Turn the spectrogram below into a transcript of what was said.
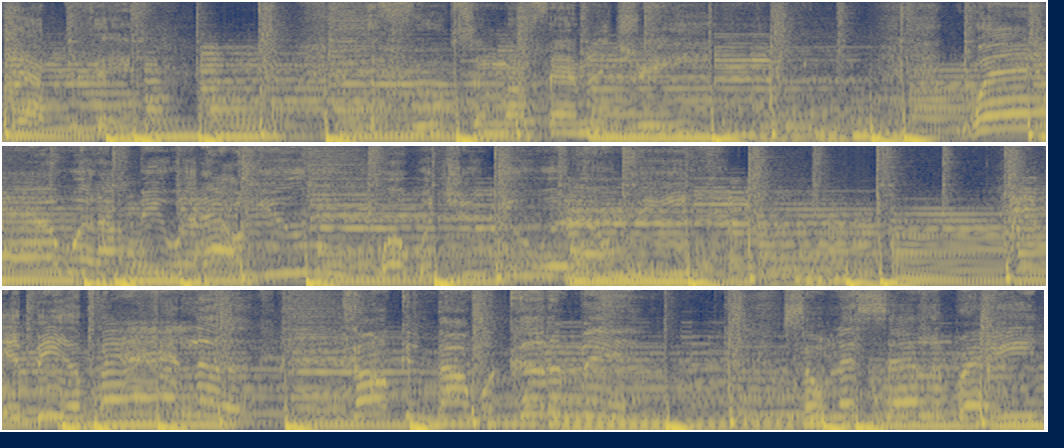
Captivated the fruits of my family tree. Celebrate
